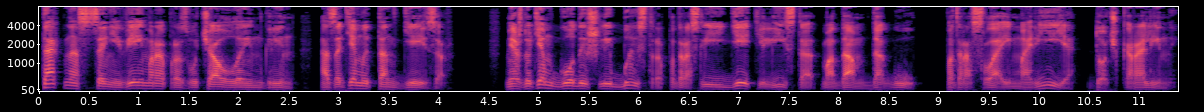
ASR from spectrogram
Так на сцене Веймара прозвучал Лейнгрин, а затем и Тангейзер. Между тем годы шли быстро, подросли и дети Листа от мадам Дагу, подросла и Мария, дочь Каролины.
